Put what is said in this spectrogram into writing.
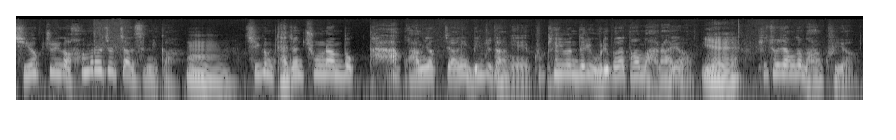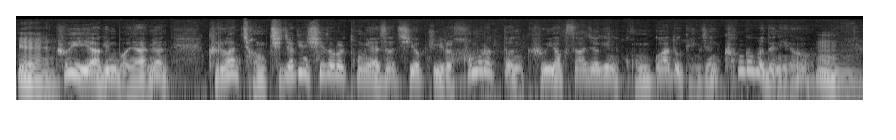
지역주의가 허물어졌지 않습니까? 음. 지금 대전 충남북 다 광역장이 민주당이에요. 국회의원들이 우리보다 더 많아요. 예. 기초장도 많고요. 예. 그 이야기는 뭐냐면 그러한 정치적인 시도를 통해서 지역주의를 허물었던 그 역사적인 공과도 굉장히 큰 거거든요. 음.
